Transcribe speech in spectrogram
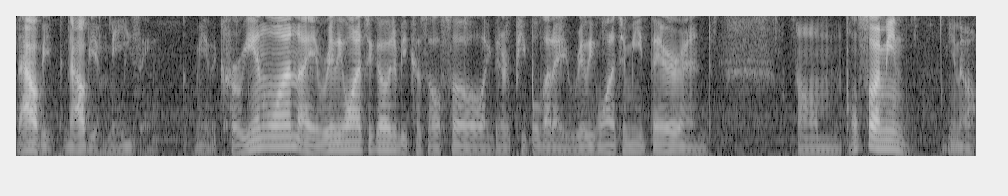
that would be that would be amazing. I mean, the Korean one I really wanted to go to because also like there are people that I really wanted to meet there, and um, also I mean, you know,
